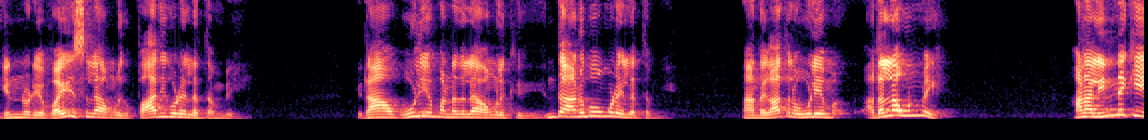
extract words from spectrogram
என்னுடைய வயசில் அவங்களுக்கு பாதி கூட இல்லை தம்பி. நான் ஊழியம் பண்ணதில் அவங்களுக்கு எந்த அனுபவம் கூட இல்லை தம்பி. நான் அந்த காலத்தில் ஊழியம் அதெல்லாம் உண்மை. ஆனால் இன்னைக்கு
